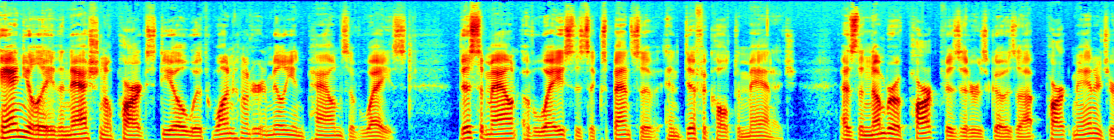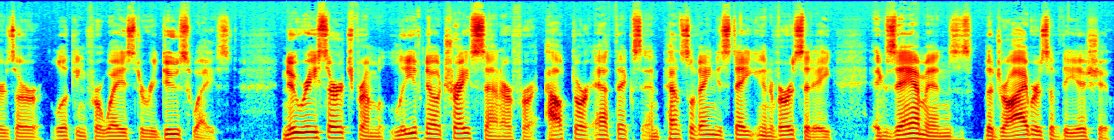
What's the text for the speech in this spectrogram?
Annually, the national parks deal with 100 million pounds of waste. This amount of waste is expensive and difficult to manage. As the number of park visitors goes up, park managers are looking for ways to reduce waste. New research from Leave No Trace Center for Outdoor Ethics and Pennsylvania State University examines the drivers of the issue.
